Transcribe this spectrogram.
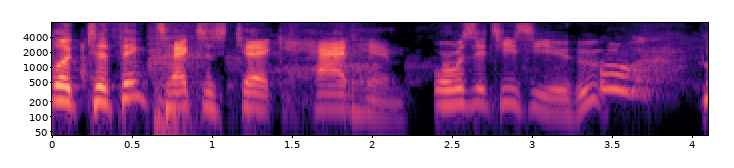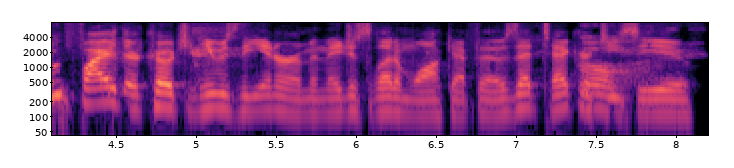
Look, to think Texas Tech had him, or was it TCU? Who who fired their coach and he was the interim and they just let him walk after that? Was that Tech or Oh. TCU?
